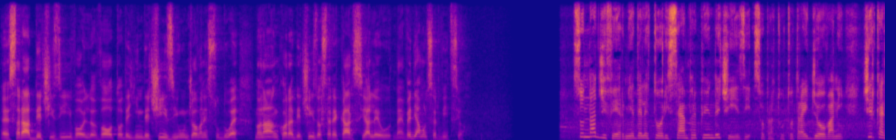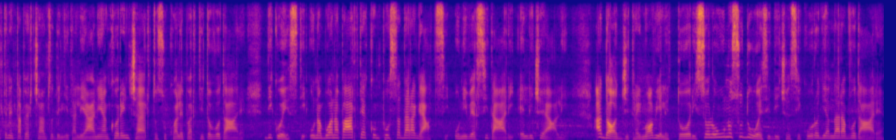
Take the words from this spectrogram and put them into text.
eh, sarà decisivo il voto degli indecisi. Un giovane su due non ha ancora deciso se recarsi alle urne. Vediamo il servizio. Sondaggi fermi ed elettori sempre più indecisi, soprattutto tra i giovani. Circa il 30% degli italiani è ancora incerto su quale partito votare. Di questi, una buona parte è composta da ragazzi, universitari e liceali. Ad oggi, tra i nuovi elettori, solo uno su due si dice sicuro di andare a votare.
